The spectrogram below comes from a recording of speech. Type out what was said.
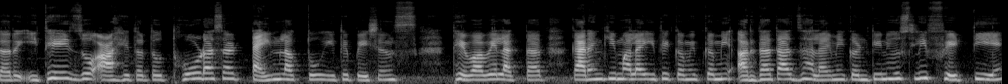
तर इथे जो आहे तर तो थोडासा टाईम लागतो. इथे पेशन्स ठेवावे लागतात. कारण की मला इथे कमीत कमी अर्धा अर्धा तास झाला आहे मी कंटिन्युअसली फेटती आहे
